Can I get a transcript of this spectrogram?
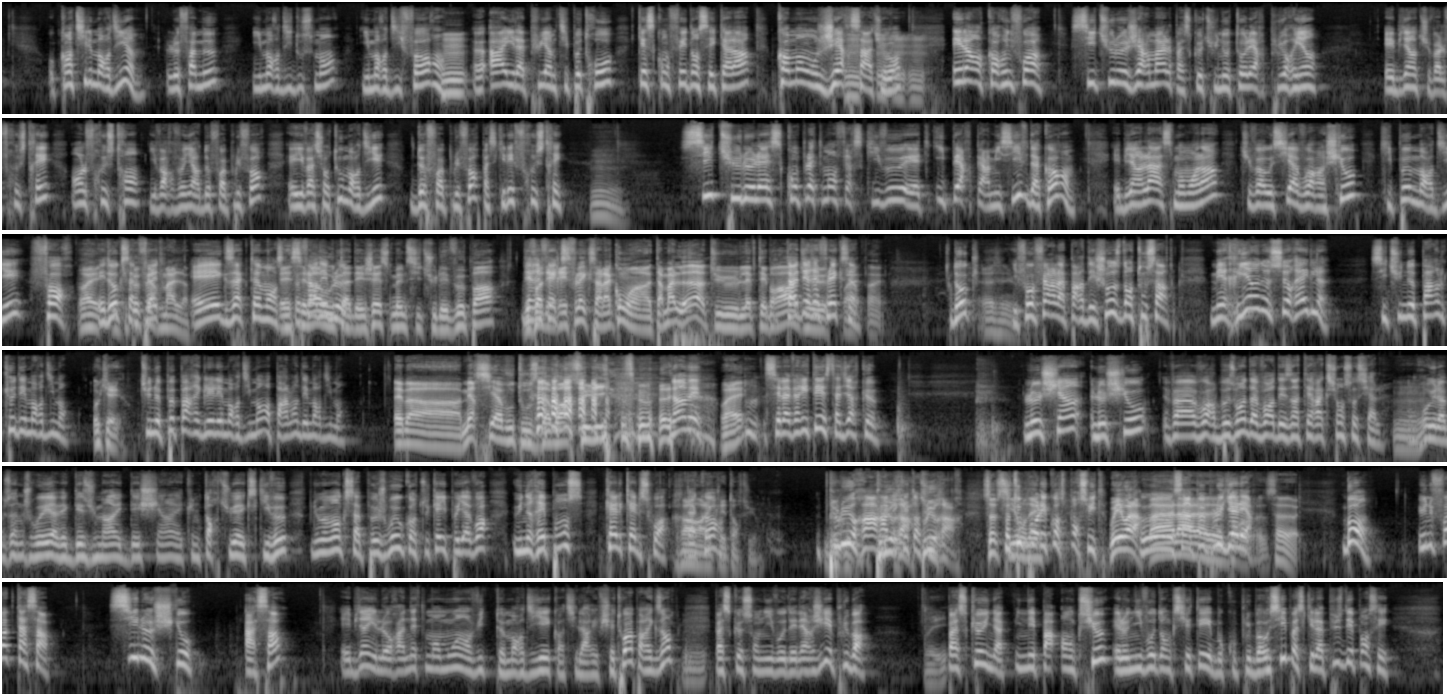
quand il mordit, le fameux il mordit doucement, il mordit fort. Mm. euh, ah, il appuie un petit peu trop. Qu'est-ce qu'on fait dans ces cas-là? Comment on gère ça, tu Mm, vois? mm, mm. et là, encore une fois, si tu le gères mal parce que tu ne tolères plus rien, eh bien, tu vas le frustrer. En le frustrant, il va revenir deux fois plus fort et il va surtout mordiller deux fois plus fort parce qu'il est frustré. Si tu le laisses complètement faire ce qu'il veut et être hyper permissif, d'accord Eh bien là, à ce moment-là, tu vas aussi avoir un chiot qui peut mordiller fort. Ouais, et donc, ça peut faire être- mal. Exactement, ça Et c'est là des où bleus. t'as des gestes, même si tu les veux pas, des, Des fois des réflexes. réflexes à la con. hein. T'as mal là, tu lèves tes bras. T'as des tu- réflexes. Ouais, ouais. Donc, nul. il faut faire la part des choses dans tout ça. Mais rien ne se règle si tu ne parles que des mordiments. Ok. Tu ne peux pas régler les mordiments en parlant des mordiments. Eh ben, merci à vous tous d'avoir suivi. Non mais Ouais. c'est la vérité, c'est-à-dire que le chien, le chiot, va avoir besoin d'avoir des interactions sociales. En Mhm. gros, il a besoin de jouer avec des humains, avec des chiens, avec une tortue, avec ce qu'il veut. Du moment que ça peut jouer ou qu'en tout cas il peut y avoir une réponse, quelle qu'elle soit. Rare D'accord avec les tortues. Plus rare plus avec les rare, tortues. plus rare. Sauf si Surtout on pour est- les courses poursuites. Oui, voilà. Euh, Bah, c'est là, un peu là, plus galère. ça, ouais. Bon, une fois que tu as ça, si le chiot a ça, eh bien, il aura nettement moins envie de te mordiller quand il arrive chez toi, par exemple, Mhm. parce que son niveau d'énergie est plus bas. Oui. Parce qu'il n'est pas anxieux, et le niveau d'anxiété est beaucoup plus bas aussi, parce qu'il a pu se dépenser.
